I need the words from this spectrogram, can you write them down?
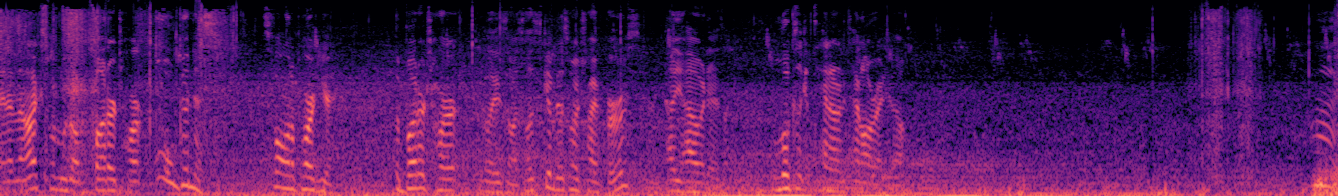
And then the next one was a butter tart. Oh goodness, it's falling apart here. The butter tart glazed donut. So let's give this one a try first and tell you how it is. looks like a 10 out of 10 already though. Mm.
